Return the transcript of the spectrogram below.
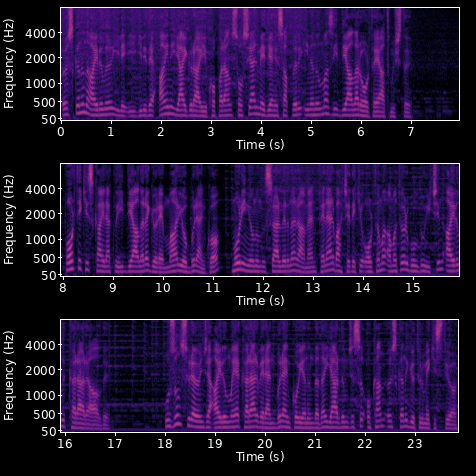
Özkan'ın ayrılığı ile ilgili de aynı yaygırayı koparan sosyal medya hesapları inanılmaz iddialar ortaya atmıştı. Portekiz kaynaklı iddialara göre Mario Branco, Mourinho'nun ısrarlarına rağmen Fenerbahçe'deki ortamı amatör bulduğu için ayrılık kararı aldı. Uzun süre önce ayrılmaya karar veren Branco yanında da yardımcısı Okan Özkan'ı götürmek istiyor.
